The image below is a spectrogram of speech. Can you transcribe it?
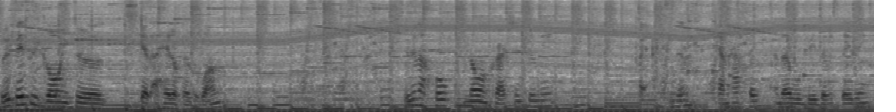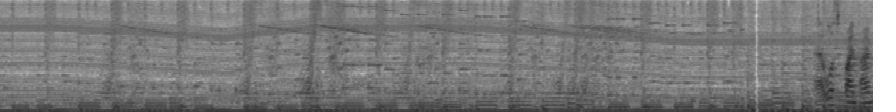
So we're basically going to get ahead of everyone. We're gonna hope no one crashes into me by accident. Can happen, and that would be devastating. It was fine time.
